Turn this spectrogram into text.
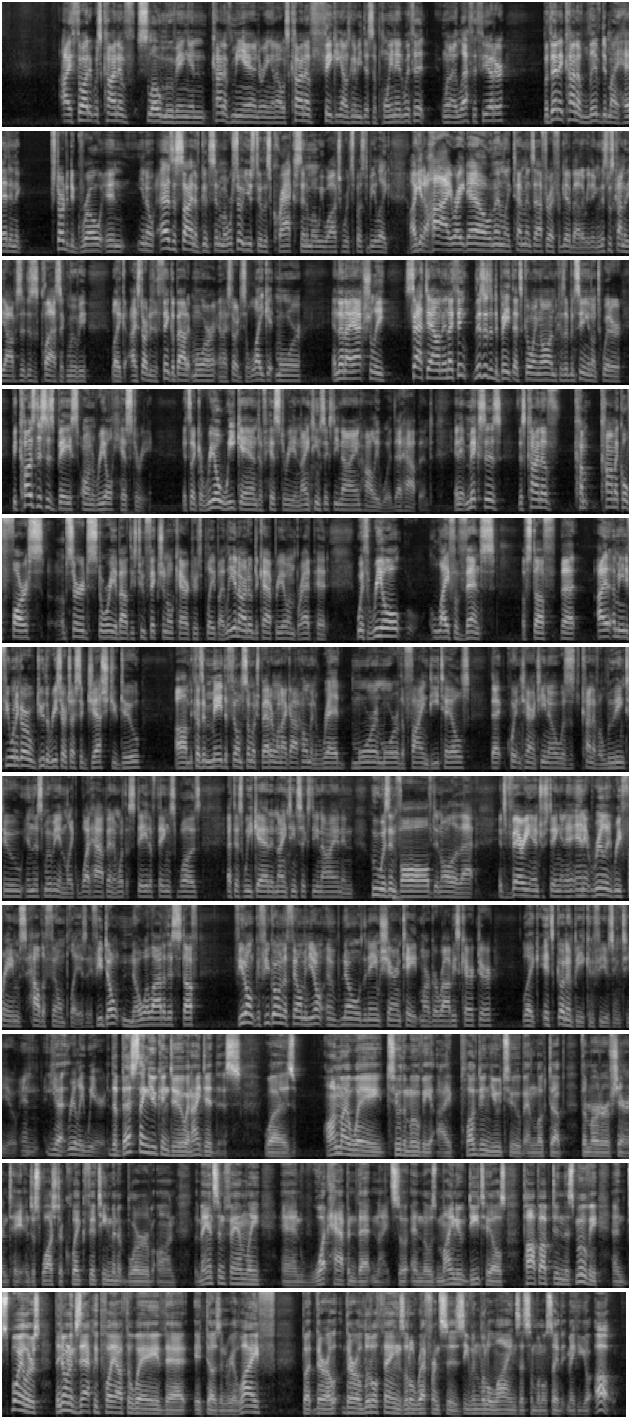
I thought it was kind of slow moving and kind of meandering, and I was kind of thinking I was going to be disappointed with it when I left the theater. But then it kind of lived in my head, and it started to grow and you know, as a sign of good cinema. We're so used to this crack cinema we watch where it's supposed to be like, I get a high right now, and then like 10 minutes after I forget about everything. This was kind of the opposite. This is classic movie. Like, I started to think about it more, and I started to like it more. And then I actually sat down, and I think this is a debate that's going on because I've been seeing it on Twitter. Because this is based on real history, it's like a real weekend of history in 1969 Hollywood that happened. And it mixes this kind of com- comical farce, absurd story about these two fictional characters played by Leonardo DiCaprio and Brad Pitt with real life events of stuff that I, I mean, if you want to go do the research, I suggest you do um, because it made the film so much better when I got home and read more and more of the fine details that Quentin Tarantino was kind of alluding to in this movie and like what happened and what the state of things was at this weekend in 1969 and who was involved and all of that. It's very interesting and, and it really reframes how the film plays. If you don't know a lot of this stuff, if you don't, if you go in the film and you don't uh, know the name Sharon Tate, Margot Robbie's character, like it's gonna be confusing to you and Yeah. really weird. the best thing you can do, and I did this, was on my way to the movie, I plugged in YouTube and looked up the murder of Sharon Tate and just watched a quick 15 minute blurb on the Manson family and what happened that night. So, and those minute details pop up in this movie. And spoilers, they don't exactly play out the way that it does in real life. But there are there are little things, little references, even little lines that someone will say that make you go, "Oh,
